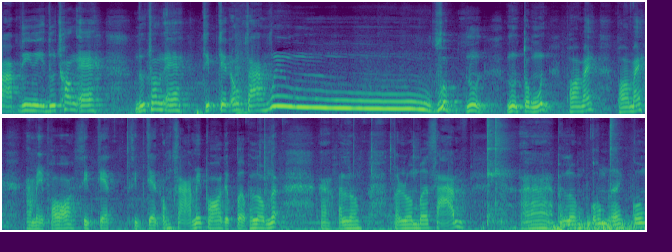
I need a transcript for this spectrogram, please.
ปรับนี่นี่ดูช่องแอร์ ดูช่องแอร์สิบเจ็ดองศาวิวฟุบนู่นนู่นตรงนู้นพอไหมพอไหมอะไม่พอสิบเจ็ดสิบเจ็ดองศาไม่พอเดี๋ยวเปิดพัดลมแล้วอะพัดลมพัดลมเบอร์สามอ่าพัดลมก้มเลยก้ม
